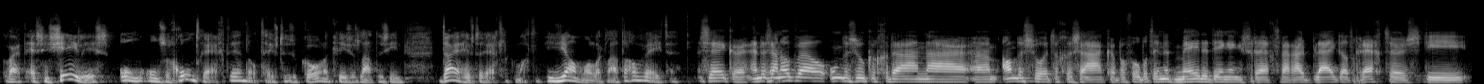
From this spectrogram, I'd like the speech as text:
waar het essentieel is om onze grondrechten, en dat heeft dus de coronacrisis laten zien, daar heeft de rechterlijke macht het jammerlijk laten afweten. Zeker. En er zijn ook wel onderzoeken gedaan naar um, andersoortige zaken, bijvoorbeeld in het mededingingsrecht, waaruit blijkt dat rechters die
